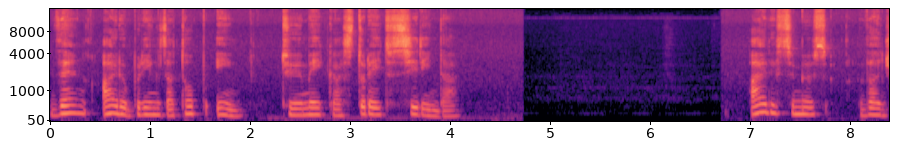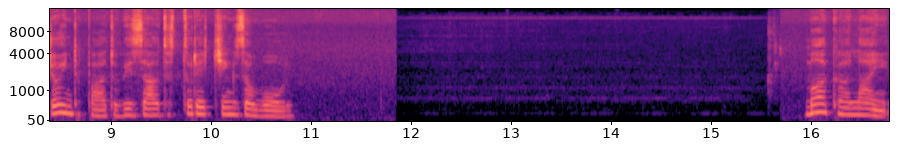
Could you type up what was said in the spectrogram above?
Then I'll bring the top in to make a straight cylinder. I'll smooth the joint part without stretching the wall. Mark a line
